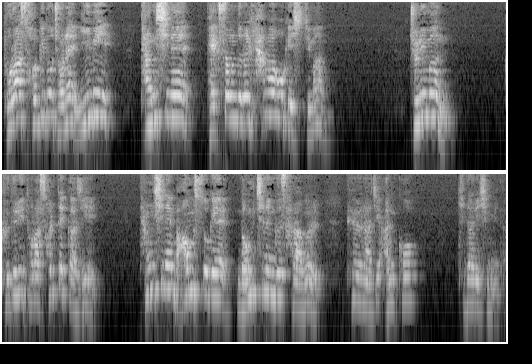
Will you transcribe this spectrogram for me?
돌아서기도 전에 이미 당신의 백성들을 향하고 계시지만 주님은 그들이 돌아설 때까지 당신의 마음 속에 넘치는 그 사랑을 표현하지 않고 기다리십니다.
